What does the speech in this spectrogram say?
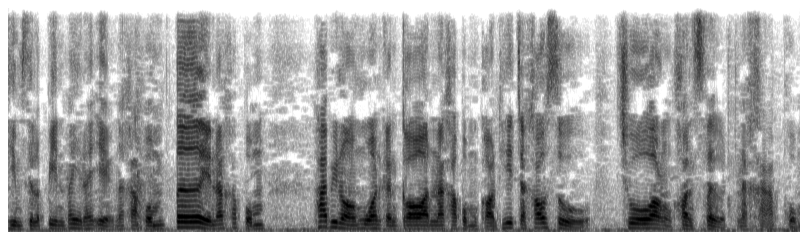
ทีมศิลปินพระเอกนางเอกนะครับผมเตยนะครับผมพาพี่น้องมวลกันก่อนนะครับผมก่อนที่จะเข้าสู่ช่วงคอนเสิร์ตนะครับผม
